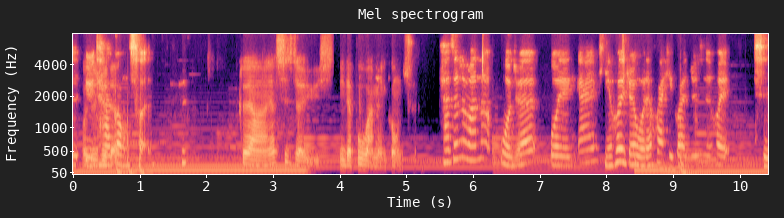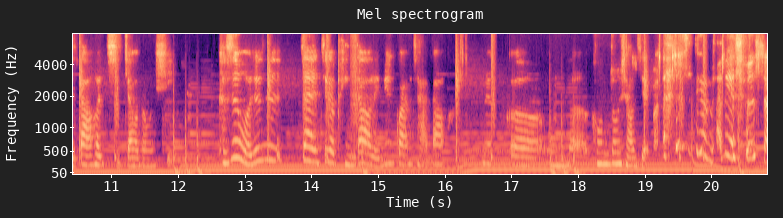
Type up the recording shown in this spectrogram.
是与它共存。对啊，要试着与你的不完美共存。他真的吗？那我觉得我应该也会觉得我的坏习惯就是会迟到，会迟交东西。可是我就是在这个频道里面观察到那个我们的空中小姐嘛，是这个列车小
